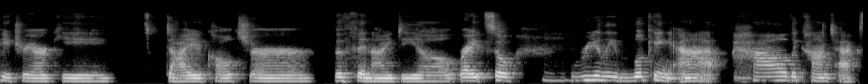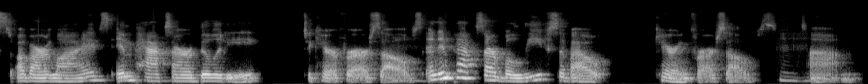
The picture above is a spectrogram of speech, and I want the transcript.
patriarchy, diet culture, the thin ideal, right? So, mm-hmm. really looking at how the context of our lives impacts our ability to care for ourselves and impacts our beliefs about caring for ourselves. Mm-hmm. Um,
